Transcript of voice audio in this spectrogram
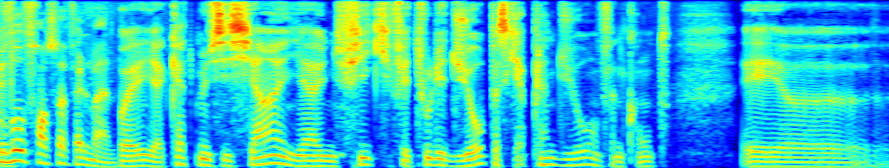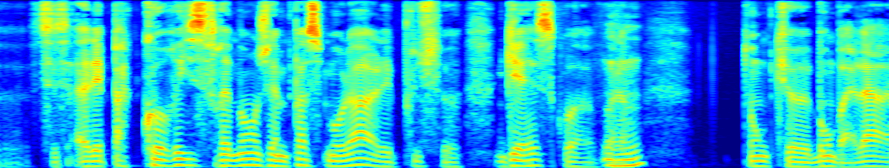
nouveau François Fellman. Ouais, il y a quatre musiciens, il y a une fille qui fait tous les duos parce qu'il y a plein de duos en fin de compte. Et euh, c'est- elle est pas choriste vraiment, j'aime pas ce mot-là, elle est plus euh, guesse quoi. Voilà. Mhm. Donc euh, bon bah là,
